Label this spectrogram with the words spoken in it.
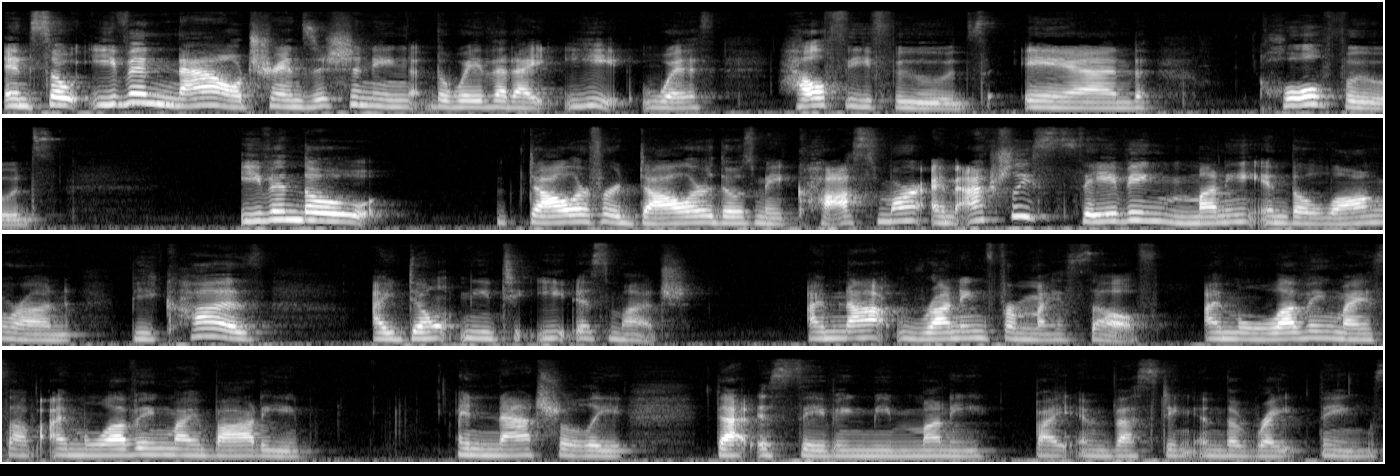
And so, even now, transitioning the way that I eat with healthy foods and Whole Foods, even though dollar for dollar those may cost more, I'm actually saving money in the long run because I don't need to eat as much. I'm not running from myself. I'm loving myself. I'm loving my body. And naturally, that is saving me money by investing in the right things,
